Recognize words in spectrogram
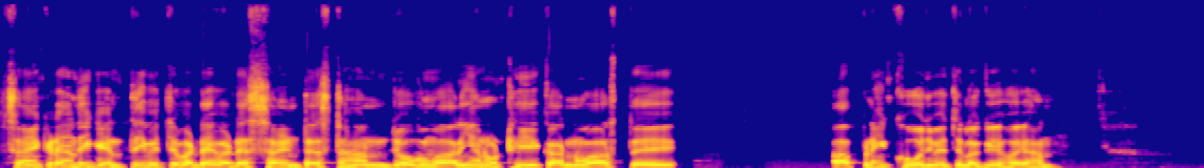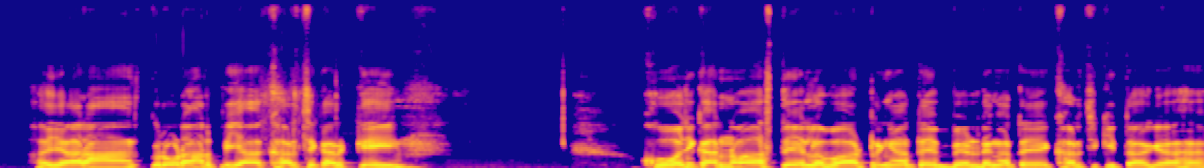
ਸੈਂਕੜਿਆਂ ਦੀ ਗਿਣਤੀ ਵਿੱਚ ਵੱਡੇ ਵੱਡੇ ਸਾਇੰਟਿਸਟ ਹਨ, ਜੋ ਬਿਮਾਰੀਆਂ ਨੂੰ ਠੀਕ ਕਰਨ ਵਾਸਤੇ ਆਪਣੀ ਖੋਜ ਵਿੱਚ ਲੱਗੇ ਹੋਏ ਹਨ। ਹਜ਼ਾਰਾਂ ਕਰੋੜਾਂ ਰੁਪਇਆ ਖਰਚ ਕਰਕੇ ਖੋਜ ਕਰਨ ਵਾਸਤੇ ਲੈਬਾਰਟਰੀਆਂ ਤੇ ਬਿਲਡਿੰਗਾਂ ਤੇ ਖਰਚ ਕੀਤਾ ਗਿਆ ਹੈ।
